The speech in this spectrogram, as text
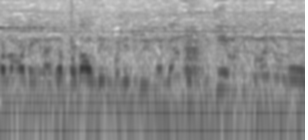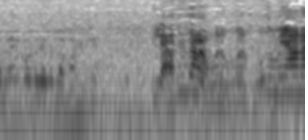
பண்ண மாட்டேங்கிறாங்க. படம் அப்படின்னு பண்ணிட்டு போயிருக்காங்க. விஜய் மட்டும் இந்த மாதிரி ஒண்ணு மேற்கொள்வது எப்படி நான் பாக்குறீங்க இல்ல அதுதான். ஒரு ஒரு புதுமையான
